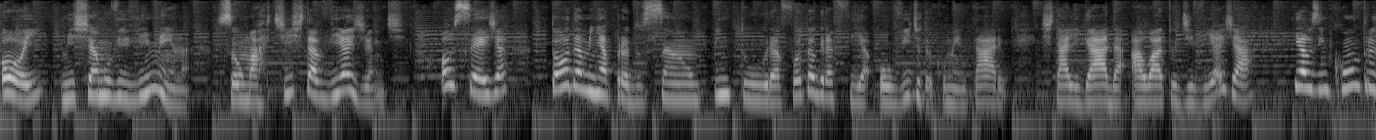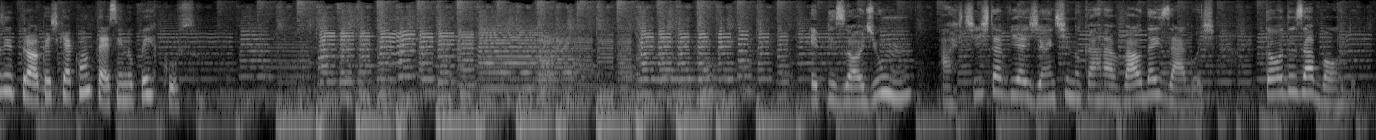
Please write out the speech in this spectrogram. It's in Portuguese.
Oi, me chamo Vivi Mena, sou uma artista viajante, ou seja, toda a minha produção, pintura, fotografia ou vídeo documentário está ligada ao ato de viajar e aos encontros e trocas que acontecem no percurso. Episódio 1 Artista viajante no Carnaval das Águas. Todos a bordo.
